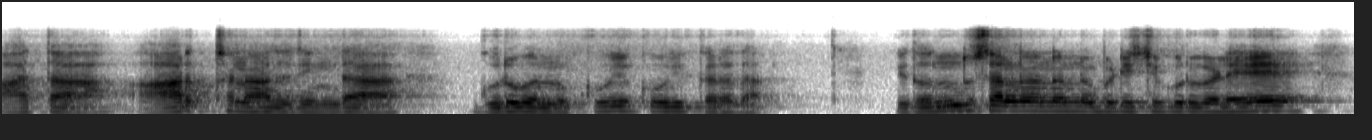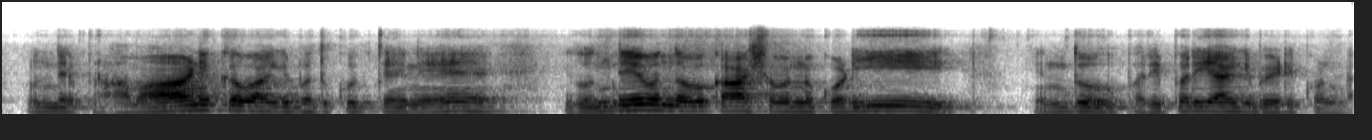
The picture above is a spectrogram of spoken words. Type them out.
ಆತ ಆರ್ಥನಾದದಿಂದ ಗುರುವನ್ನು ಕೂಗಿ ಕೂಗಿ ಕರೆದ. ಇದೊಂದು ಸಲ ನನ್ನನ್ನು ಬಿಡಿಸಿ ಗುರುಗಳೇ, ಮುಂದೆ ಪ್ರಾಮಾಣಿಕವಾಗಿ ಬದುಕುತ್ತೇನೆ, ಇದೊಂದೇ ಒಂದು ಅವಕಾಶವನ್ನು ಕೊಡಿ ಎಂದು ಪರಿಪರಿಯಾಗಿ ಬೇಡಿಕೊಂಡ.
